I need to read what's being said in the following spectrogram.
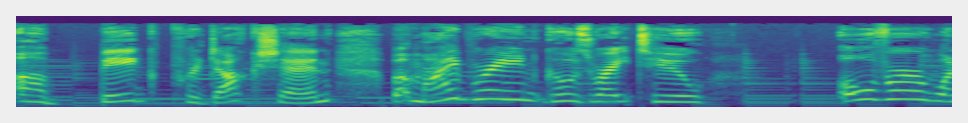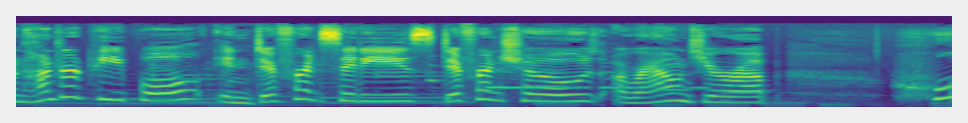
a big production. But my brain goes right to over 100 people in different cities, different shows around Europe. Who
